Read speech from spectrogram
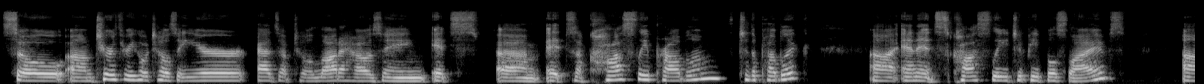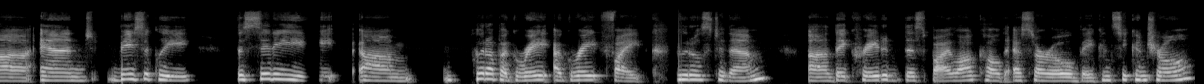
So um, two or three hotels a year adds up to a lot of housing. It's um, it's a costly problem to the public, uh, and it's costly to people's lives. Uh, and basically, the city um, put up a great a great fight. Kudos to them. Uh, they created this bylaw called SRO vacancy control,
